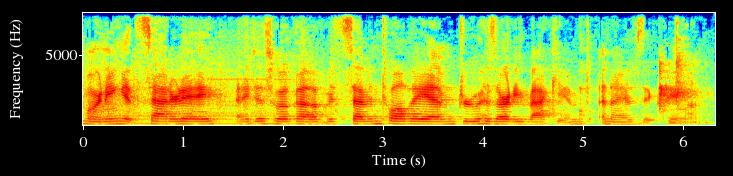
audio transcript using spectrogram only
morning, it's Saturday. I just woke up, it's 7.12 a.m. Drew has already vacuumed and I have Zit cream on.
